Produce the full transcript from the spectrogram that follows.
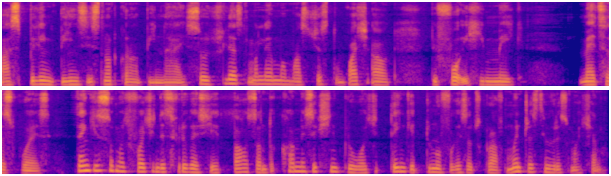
uh, spilling beans, it's not gonna be nice. So Julius Malema must just watch out before he make matters worse. Thank you so much for watching this video guys. Your thoughts on the comment section below what you think and do not forget to subscribe for more interesting videos on my channel.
